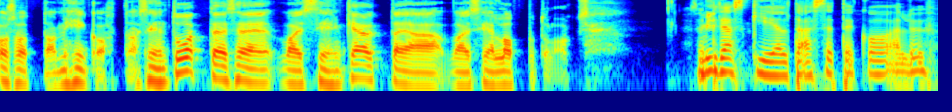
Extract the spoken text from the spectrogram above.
osoittaa, mihin kohtaan? Siihen tuotteeseen vai siihen käyttäjään vai siihen lopputulokseen? Se Mit? pitäisi kieltää se tekoäly.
